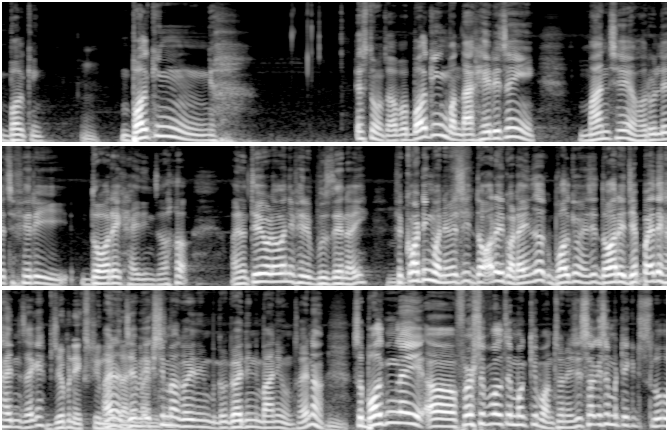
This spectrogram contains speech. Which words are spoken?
bulking bulking यस्तो हुन्छ। अब बल्किङ भन्दाखेरि चाहिँ मान्छेहरूले चाहिँ फेरि दरै खाइदिन्छ। होइन त्यो एउटा पनि फेरि बुझ्दैन है। फेरि कटिङ भनेपछि दरै घटाइदिन्छ बल्किङ भनेपछि दरै जे पाइँदै खाइदिन्छ कि जे पनि एक्सट्रिम होइन जे एक्सट्रिममा गइदिनु गइदिने बानी हुन्छ होइन। सो बल्किङलाई फर्स्ट अफ अल चाहिँ म के भन्छु भने चाहिँ सकेसम्म टिकट स्लो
